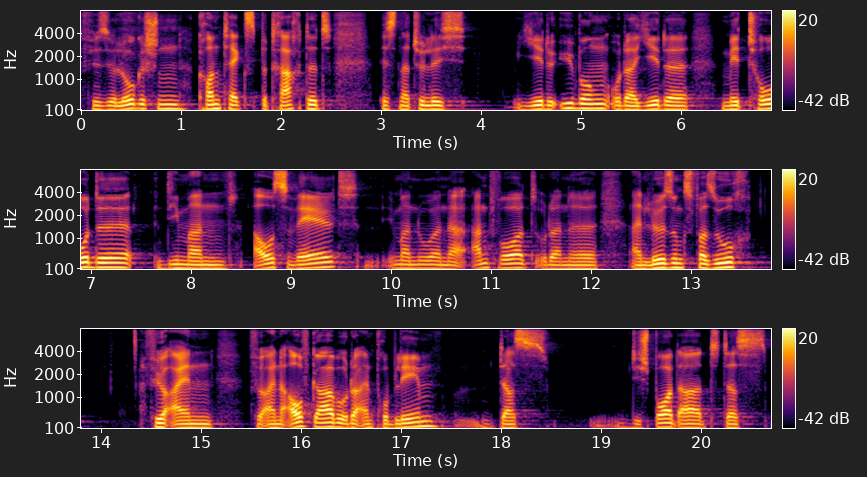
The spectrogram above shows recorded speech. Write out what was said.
physiologischen Kontext betrachtet, ist natürlich jede Übung oder jede Methode, die man auswählt, immer nur eine Antwort oder eine, ein Lösungsversuch für, ein, für eine Aufgabe oder ein Problem, das die Sportart, das,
